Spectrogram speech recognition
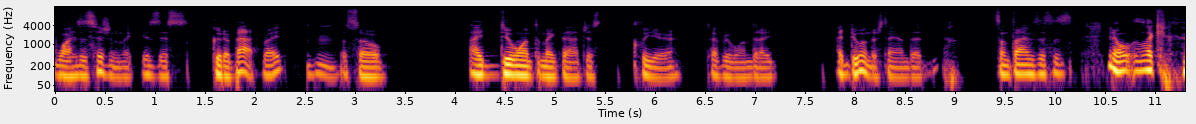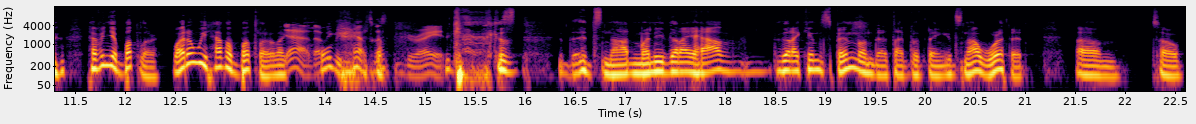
wise decision. Like, is this good or bad? Right. Mhm. So I do want to make that just clear to everyone that I I do understand that sometimes this is you know like having a butler. Why don't we have a butler? Like yeah, that'd holy be, cats, that'd be great. because it's not money that I have that I can spend on that type of thing. It's not worth it. Um, so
